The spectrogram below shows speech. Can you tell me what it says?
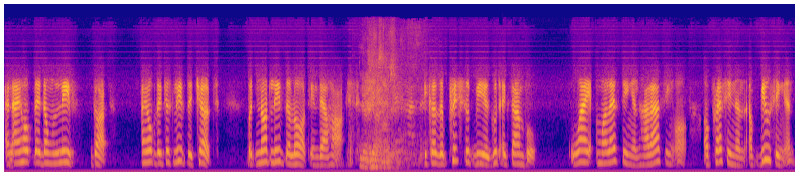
And I hope they don't leave God. I hope they just leave the church, but not leave the Lord in their hearts Yes, because the priest should be a good example. Why molesting and harassing or oppressing and abusing and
